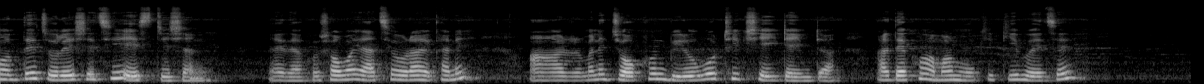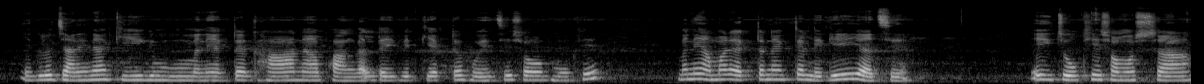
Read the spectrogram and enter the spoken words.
মধ্যে চলে এসেছি স্টেশন। এই দেখো সবাই আছে ওরা এখানে। আর মানে যখন বেরোবো ঠিক সেই টাইমটা। আর দেখো আমার মুখে কি হয়েছে, এগুলো জানি না কি মানে একটা ঘা না, ফাঙ্গাল টাইপের কি একটা হয়েছে সব মুখে। মানে আমার একটা না একটা লেগেই আছে। এই চোখে সমস্যা,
